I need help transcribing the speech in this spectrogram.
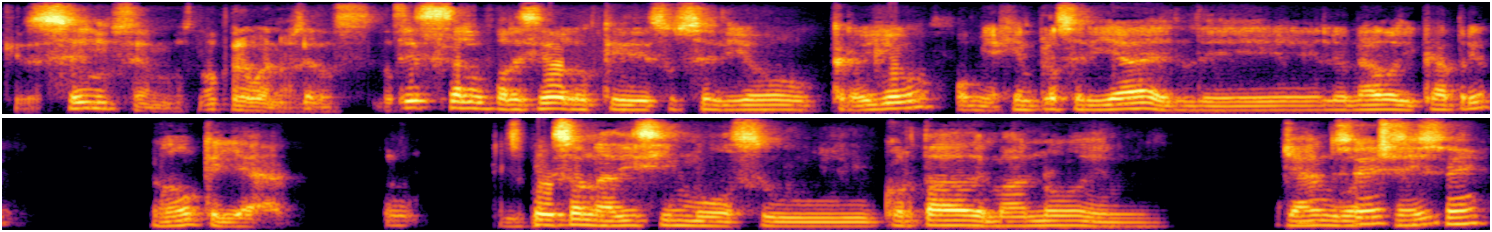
que Sí. desconocemos, ¿no? Pero bueno, Sí. los, los- Es algo parecido a lo que sucedió, creo yo, o mi ejemplo sería el de Leonardo DiCaprio, ¿no? Que ya fue sonadísimo su cortada de mano en Django Sí, sí, sí.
